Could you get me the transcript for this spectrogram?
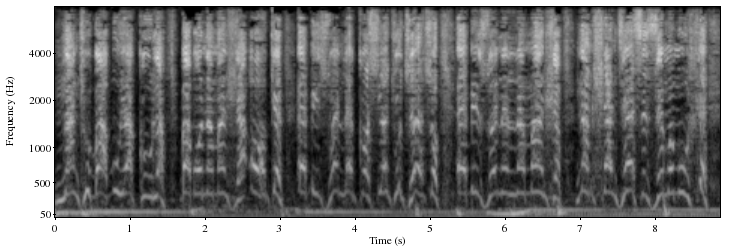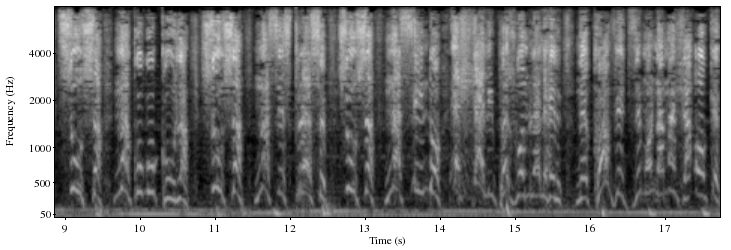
nanti ubaba uyagula babona amandla oke ebizweni lenkosi yethu jesu ebizweni elinamandla namhlanje sizimo muhle susa nakukugula susa nasistress susa nasinto ehleli phezu komlaleli necovid zimona amandla oke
